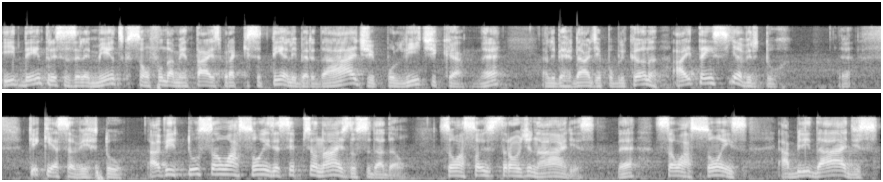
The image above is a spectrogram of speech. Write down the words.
E dentre esses elementos que são fundamentais para que se tenha liberdade política, né? a liberdade republicana, aí tem sim a virtude. Né? O que é essa virtude? A virtude são ações excepcionais do cidadão, são ações extraordinárias, né? são ações, habilidades,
